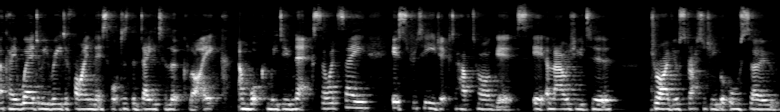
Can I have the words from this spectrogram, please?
okay, where do we redefine this? What does the data look like? And what can we do next? So I'd say it's strategic to have targets. It allows you to drive your strategy, but also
